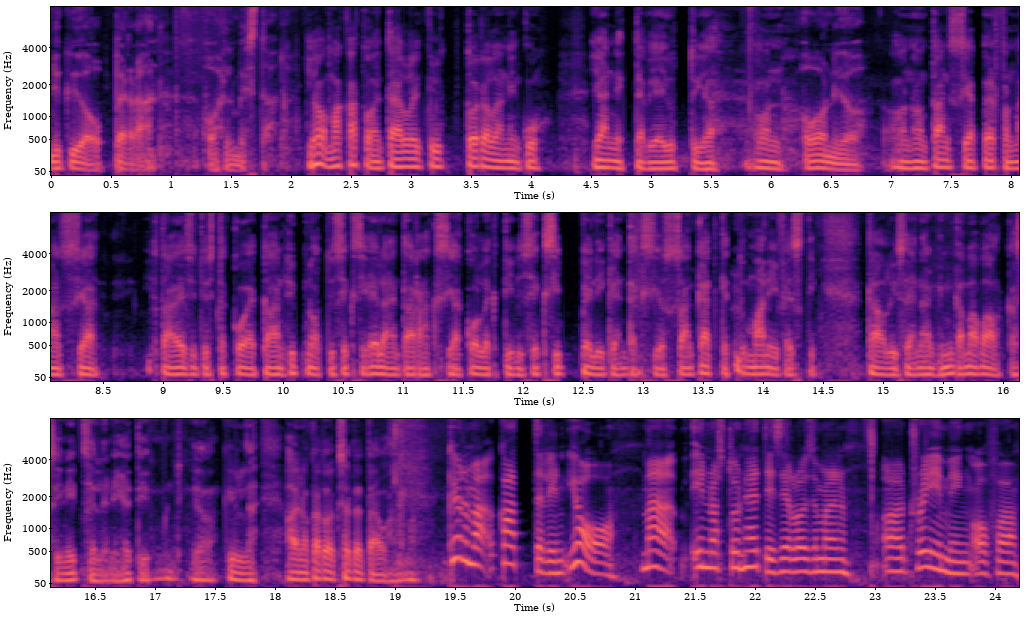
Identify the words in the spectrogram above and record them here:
nykyoperaan ohjelmista. Joo, mä katsoin. Täällä oli kyllä todella niin kuin jännittäviä juttuja. On, on joo. On, on tanssia, performanssia, jota esitystä koetaan hypnoottiseksi eläintarhaksi ja kollektiiviseksi pelikentäksi, jossa on kätketty manifesti. Tämä oli se mikä mä valkkasin itselleni heti. Joo, kyllä. Aino, katsoitko sä tätä ohjelmaa? Kyllä mä kattelin, joo. Mä innostuin heti. Siellä oli semmoinen uh, Dreaming of a,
